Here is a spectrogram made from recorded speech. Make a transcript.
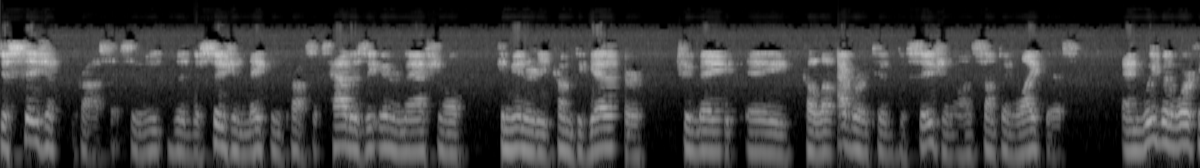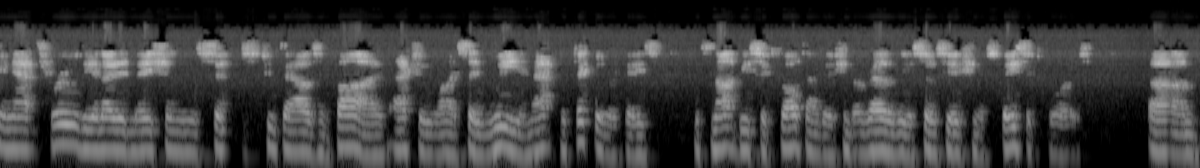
decision process, the decision making process. How does the international community come together to make a collaborative decision on something like this? And we've been working that through the United Nations since 2005. Actually, when I say we in that particular case, it's not B612 Foundation, but rather the Association of Space Explorers. Um,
